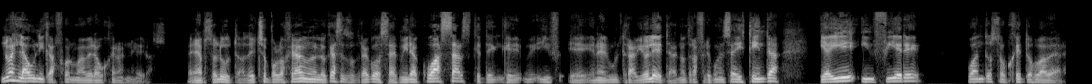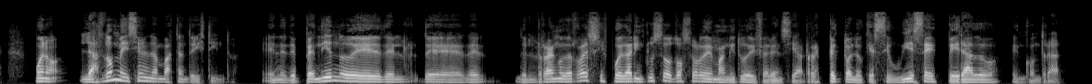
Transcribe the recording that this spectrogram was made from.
no es la única forma de ver agujeros negros, en absoluto. De hecho, por lo general uno lo que hace es otra cosa, es mira quasars que, eh, en el ultravioleta, en otra frecuencia distinta, y ahí infiere cuántos objetos va a haber. Bueno, las dos mediciones dan bastante distinto. dependiendo del, rango de redshift, puede dar incluso dos órdenes de magnitud de diferencia respecto a lo que se hubiese esperado encontrar.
